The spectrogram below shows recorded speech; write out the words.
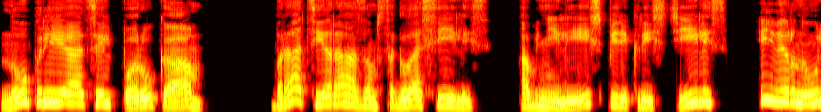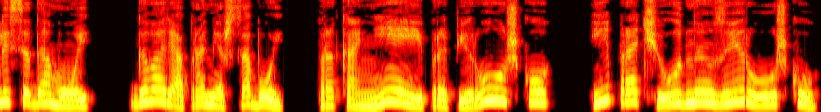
ну, приятель, по рукам. Братья разом согласились, обнялись, перекрестились и вернулись домой, говоря промеж собой про коней и про пирушку и про чудную зверушку.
